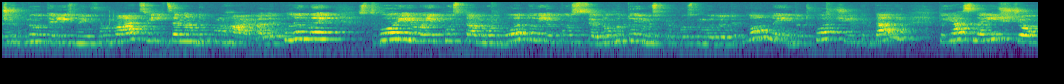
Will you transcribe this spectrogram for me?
черпнути різну інформацію, і це нам допомагає. Але коли ми створюємо якусь там роботу, якусь ну готуємось, припустимо, до дипломної, до творчої і так далі, то ясна річ, що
